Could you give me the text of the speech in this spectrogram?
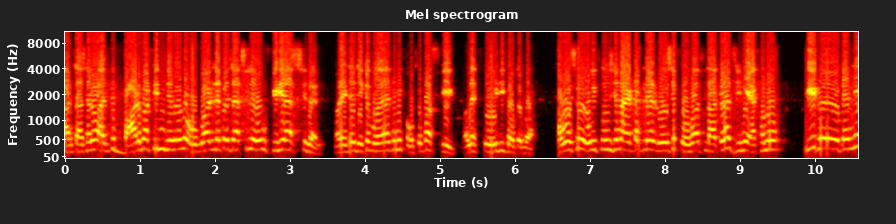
আর তাছাড়াও আজকে বারবার তিনি যেভাবে ওভারলেপে যাচ্ছিলেন এবং ফিরে আসছিলেন মানে এটা দেখে বোঝা যায় তিনি কতটা ফিট মানে তৈরি কতটা। অবশ্যই ওই পজিশনে আরেকটা প্লেয়ার রয়েছে, প্রভাত লাকড়া, যিনি এখনও ফিট হয়ে ওঠেননি,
